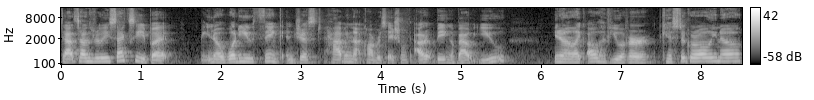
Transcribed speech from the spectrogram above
that sounds really sexy, but you know, what do you think? And just having that conversation without it being about you. You know, like, oh, have you ever kissed a girl, you know?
